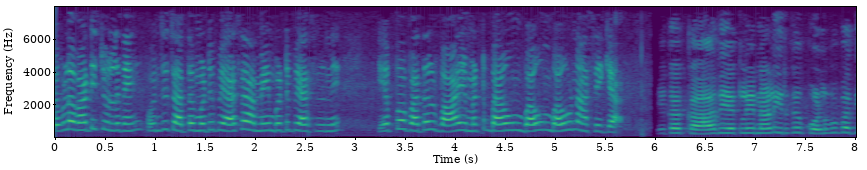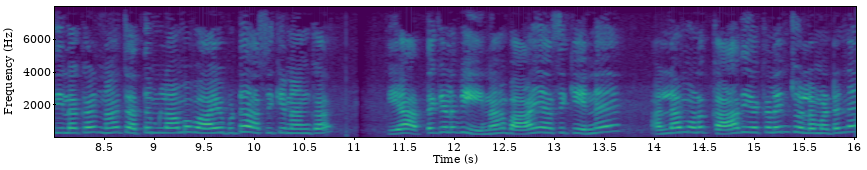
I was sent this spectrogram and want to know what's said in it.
எவ்வளவு வாட்டி சொல்லுதேன்? கொஞ்சம் சத்தம் மட்டும் பேச அம்மையும் மட்டும் பேசுதுன்னு. எப்போ பார்த்தாலும் வாயை மட்டும் பவும் பவும் பவுன்னு அசைக்கா. ஏக்கா காது ஏக்கலைனாலும் இருக்க கொழுப்பு பத்தியிலக்கா நான் சத்தம் இல்லாமல் வாயை போட்டு அசைக்கணாங்க்கா ஏ அத்தை கிழவி நான் வாயை அசைக்க என்ன? அல்லாமல் உனக்கு காது ஏக்கலைன்னு சொல்ல மாட்டேன்னு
